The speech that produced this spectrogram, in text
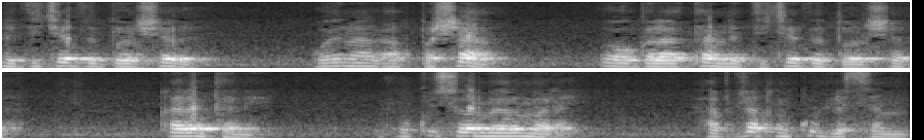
natiijada doorashada waa inaad aqbashaan oo ogolaataan natiijada doorashada. Qarankani wuxuu ku soo meel maray habdhaqan ku dhisan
